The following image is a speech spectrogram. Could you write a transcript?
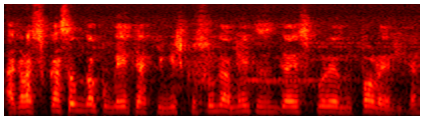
A classificação do documento e arquivística os fundamentos da escolha polêmica.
